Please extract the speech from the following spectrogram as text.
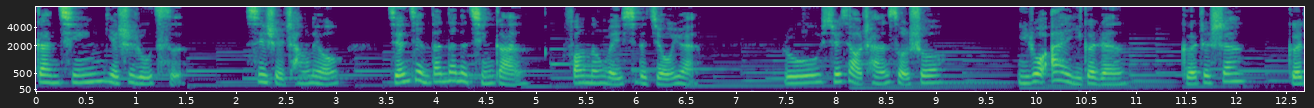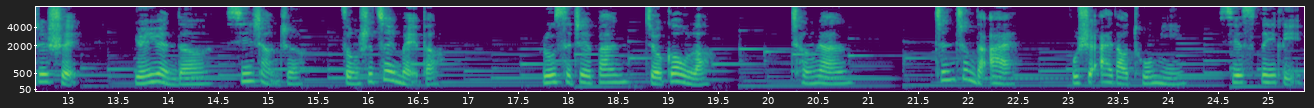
感情也是如此，细水长流，简简单单的情感方能维系的久远。如薛小禅所说：“你若爱一个人，隔着山，隔着水。”远远的欣赏着，总是最美的，如此这般就够了。诚然，真正的爱，不是爱到荼蘼、歇斯底里，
